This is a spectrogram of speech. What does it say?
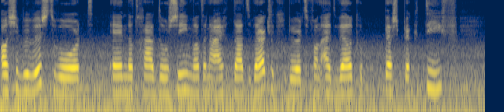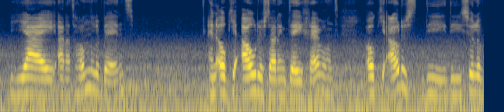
als je bewust wordt en dat gaat doorzien wat er nou eigenlijk daadwerkelijk gebeurt, vanuit welk perspectief jij aan het handelen bent. En ook je ouders daarentegen, hè? want ook je ouders die, die zullen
